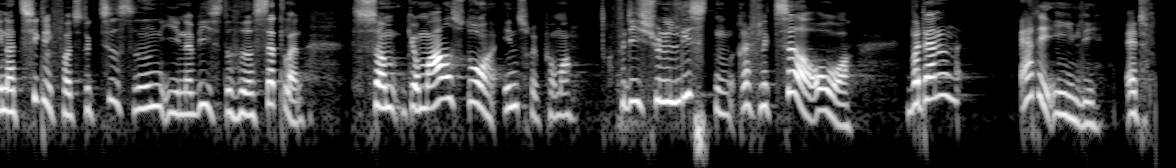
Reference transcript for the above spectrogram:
en artikel for et stykke tid siden i en avis, der hedder Zetland, som gjorde meget stor indtryk på mig. Fordi journalisten reflekterede over, hvordan er det egentlig, at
